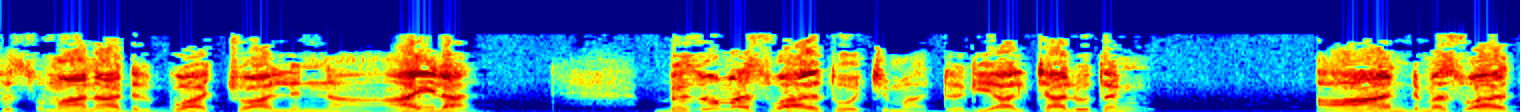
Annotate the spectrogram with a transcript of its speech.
ፍጹማን አድርጓቸዋልና ይላል። ብዙ መሥዋዕቶች ማድረግ ያልቻሉትን አንድ መሥዋዕት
